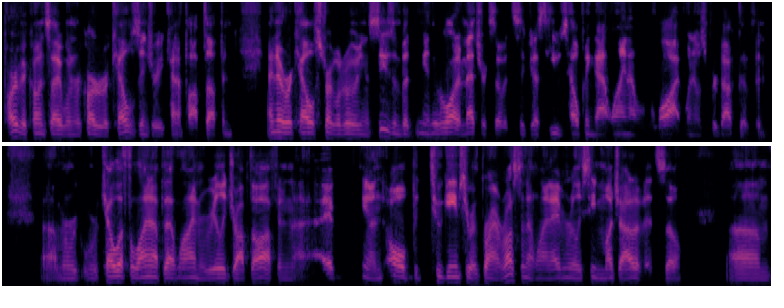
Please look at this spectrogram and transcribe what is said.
part of it coincided when Rickard Rakell's injury kind of popped up. And I know Raquel struggled early in the season, but, you know, there were a lot of metrics that would suggest he was helping that line out a lot when it was productive. And um, when Rakell left the lineup, that line really dropped off. And I, you know, all but two games here with Bryan Rust in that line, I haven't really seen much out of it. So, um,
